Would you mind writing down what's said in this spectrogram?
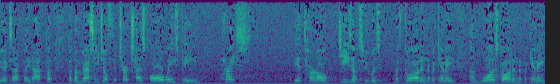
do exactly that. But, but the message of the church has always been Christ, the eternal Jesus who was with God in the beginning and was God in the beginning,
